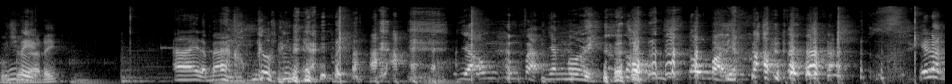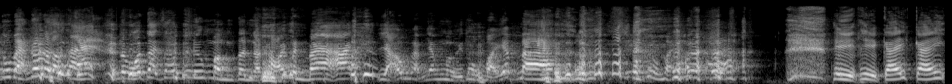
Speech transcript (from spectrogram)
tiếng Việt. daddy ai là ba con cưng nè dạ ông ông phạm văn mười. Tôn tôn bảy nghĩa là cô bạn rất là lật tệ ủa tại sao đương mần tình anh hỏi mình ba ai? Dạ ông phạm văn mười thôn bảy ấp ba. Thì thì cái cái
